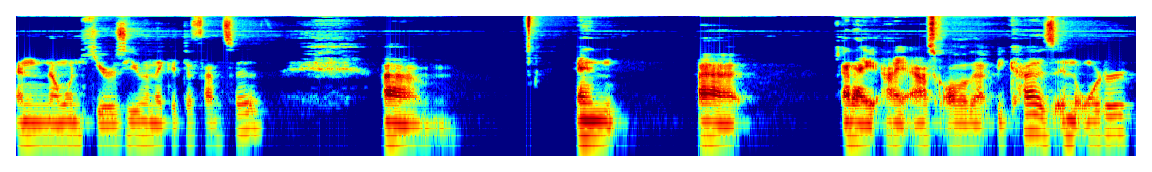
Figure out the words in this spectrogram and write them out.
and no one hears you and they get defensive. Um, and, uh, and I, I ask all of that because in order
